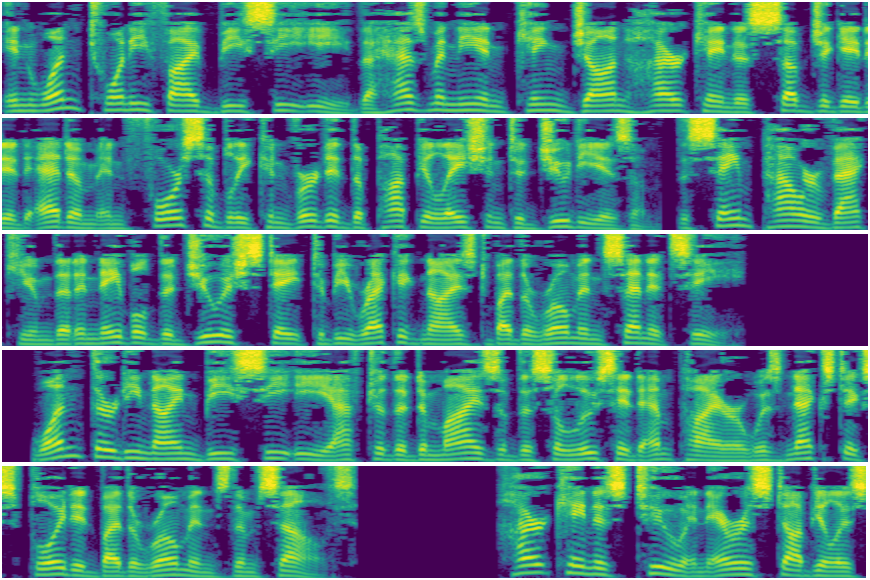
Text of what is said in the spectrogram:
In 125 BCE the Hasmonean king John Hyrcanus subjugated Edom and forcibly converted the population to Judaism, the same power vacuum that enabled the Jewish state to be recognized by the Roman Senate c. 139 BCE after the demise of the Seleucid Empire was next exploited by the Romans themselves. Hyrcanus II and Aristobulus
